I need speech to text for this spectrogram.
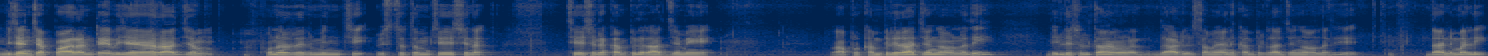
నిజం చెప్పాలంటే విజయనగర రాజ్యం పునర్నిర్మించి విస్తృతం చేసిన చేసిన కంపిలి రాజ్యమే. అప్పుడు కంపిలి రాజ్యంగా ఉన్నది ఢిల్లీ సుల్తాన్ దాడుల సమయానికి కంపిలి రాజ్యంగా ఉన్నది. దాన్ని మళ్ళీ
